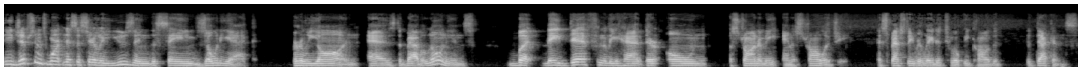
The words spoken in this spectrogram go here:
the Egyptians weren't necessarily using the same zodiac early on as the Babylonians, but they definitely had their own astronomy and astrology, especially related to what we call the, the decans,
